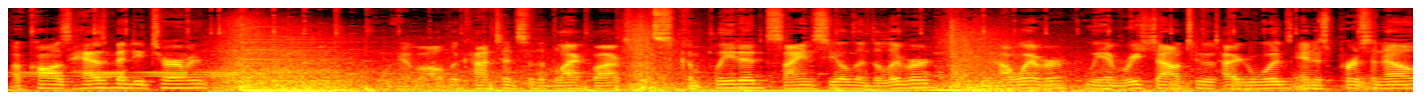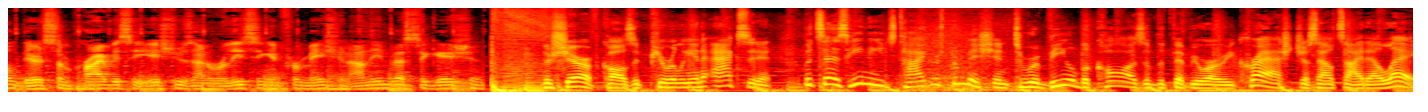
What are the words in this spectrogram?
A cause has been determined. We have all the contents of the black box. It's completed, signed, sealed, and delivered. However, we have reached out to Tiger Woods and his personnel. There's some privacy issues on releasing information on the investigation. The sheriff calls it purely an accident, but says he needs Tiger's permission to reveal the cause of the February crash just outside LA.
